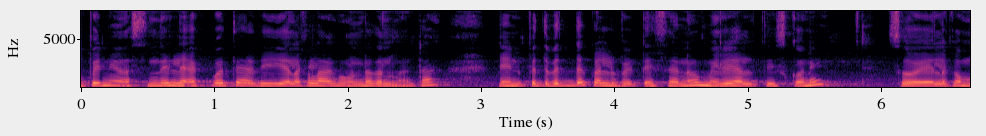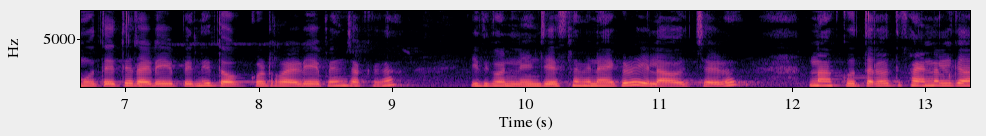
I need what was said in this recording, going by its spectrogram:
ఒపీనియన్ వస్తుంది. లేకపోతే అది ఎలకలాగా ఉండదన్నమాట. నేను పెద్ద పెద్ద కళ్ళు పెట్టేశాను మిరియాలు తీసుకొని. సో ఎలక మూత అయితే రెడీ అయిపోయింది తోక కూడా రెడీ అయిపోయింది చక్కగా. ఇదిగోండి నేను చేసిన వినాయకుడు ఇలా వచ్చాడు. నాకు తర్వాత ఫైనల్గా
